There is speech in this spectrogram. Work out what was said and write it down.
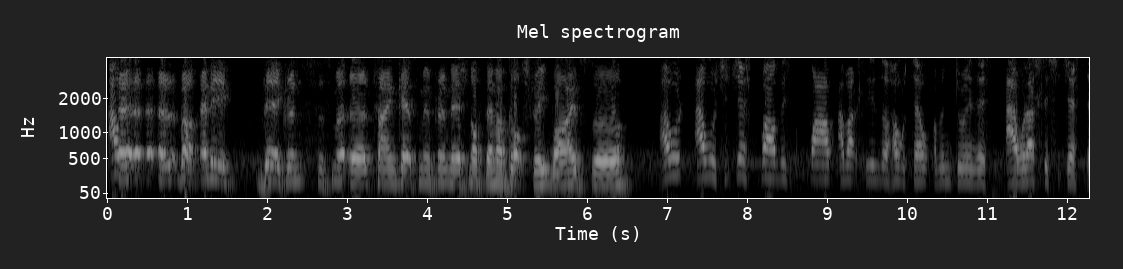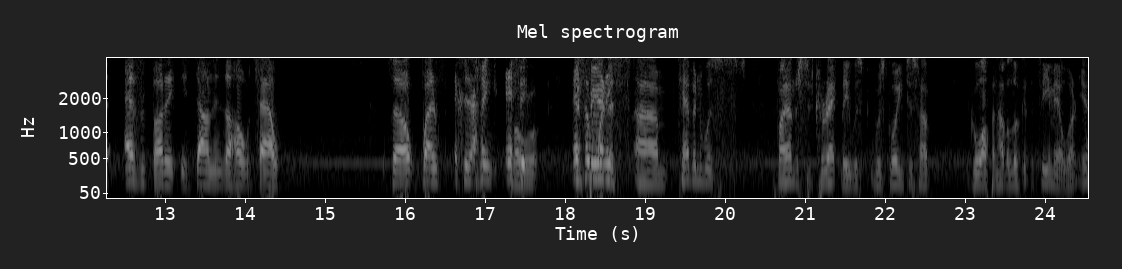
I would, uh, uh, well, any vagrants, uh, try and get some information off them. I've got streetwise, so I would, I would suggest while this, while I'm actually in the hotel, I'm doing this. I would actually suggest that everybody is down in the hotel. So when, because I think if Well, in if and when it- fairness, um, Kevin was, if I understood correctly, was was going to have, go up and have a look at the female, weren't you?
